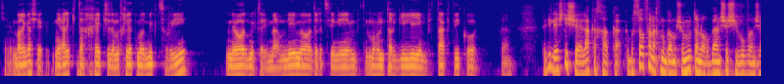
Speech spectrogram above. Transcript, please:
כן, ברגע שנראה לי כיתה ח' שזה מתחיל להיות מאוד מקצועי מאוד מקצועי מאמנים מאוד רציניים המון תרגילים וטקטיקות. כן. תגיד לי, יש לי שאלה ככה, בסוף אנחנו גם שומעים אותנו הרבה אנשי שיווק ואנשי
